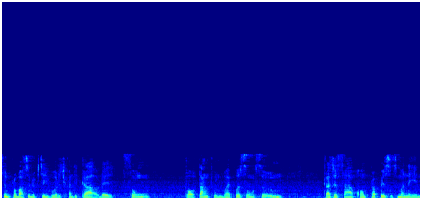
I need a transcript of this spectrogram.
ซึ่งพระบาทสมเด็จพระเจ้าอยู่หัวรัชกาลที่9ได้ส่งก่อตั้งทุนไว้เพื่อส่งเสริม การศึกษาของพระพิสุทธสมณีน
